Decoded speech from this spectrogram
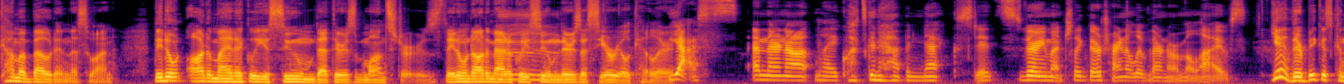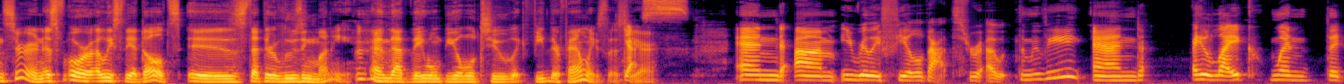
come about in this one. They don't automatically assume that there's monsters. They don't automatically assume mm. there's a serial killer. Yes. And they're not like, what's going to happen next? It's very much like they're trying to live their normal lives. Yeah, their biggest concern is, or at least the adults, is that they're losing money and that they won't be able to like feed their families this year. Yes. And um, you really feel that throughout the movie. And I like when the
